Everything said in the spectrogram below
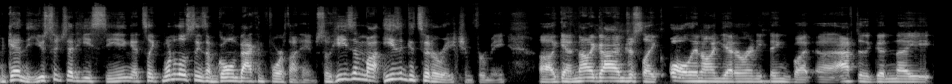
again, the usage that he's seeing, it's like one of those things. I'm going back and forth on him, so he's in my he's in consideration for me. Uh, again, not a guy I'm just like all in on yet or anything, but uh, after the good night,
